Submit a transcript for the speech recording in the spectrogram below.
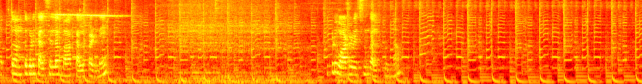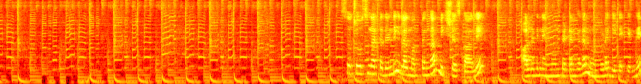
మొత్తం అంతా కూడా కలిసేలా బాగా కలపండి. ఇప్పుడు వాటర్ వేసుకుని కలుపుకుందాం. సో చూస్తున్నారు కదండి ఇలా మొత్తంగా మిక్స్ చేసుకోవాలి. ఆల్రెడీ నేను నూనె పెట్టాను కదా నూనె కూడా హీట్ ఎక్కింది.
